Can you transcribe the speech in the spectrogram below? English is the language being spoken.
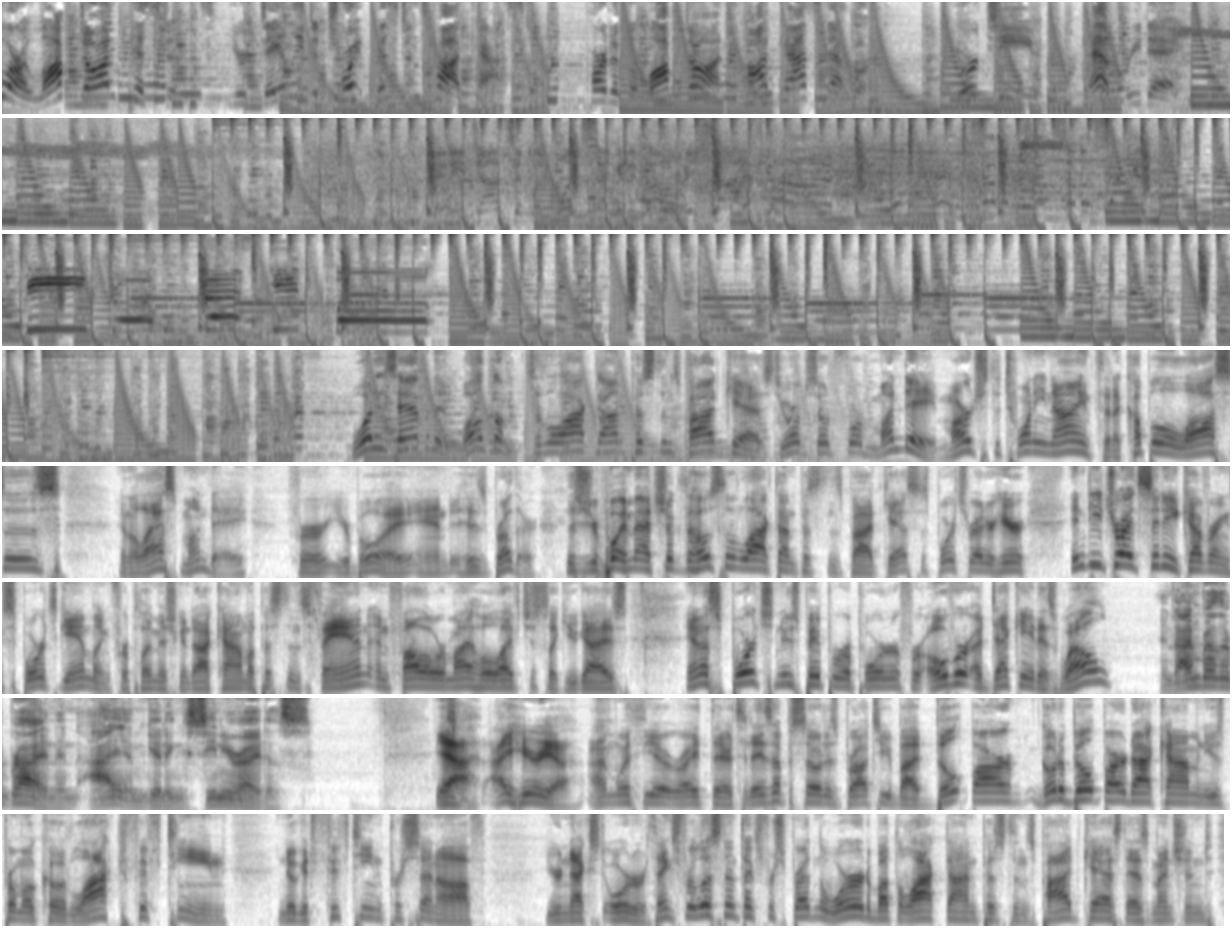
You are Locked On Pistons, your daily Detroit Pistons podcast. Part of the Locked On Podcast Network. Your team every day. Johnson with one second to go. Shot good. Detroit basketball. What is happening? Welcome to the Locked On Pistons podcast, your episode for Monday, March the 29th, and a couple of losses in the last Monday for your boy and his brother. This is your boy Matt Schoch, the host of the Locked On Pistons podcast, a sports writer here in Detroit City covering sports gambling for PlayMichigan.com, a Pistons fan and follower my whole life, just like you guys, and a sports newspaper reporter for over a decade as well. And I'm Brother Brian, and I am getting senioritis. Yeah, I hear you. I'm with you right there. Today's episode is brought to you by Built Bar. Go to builtbar.com and use promo code LOCKED15 and you'll get 15% off your next order. Thanks for listening. Thanks for spreading the word about the Locked On Pistons podcast. As mentioned,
